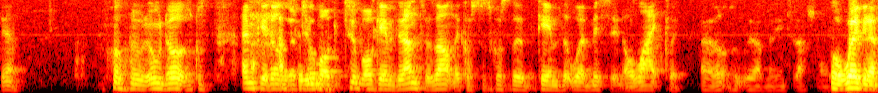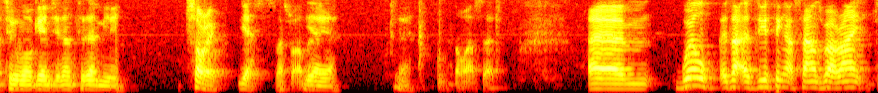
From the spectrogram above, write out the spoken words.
Yeah. Well, who, who knows? Because MK Dons have two more two more games in hand to us, aren't they? Because because the games that we're missing or likely. I don't think we have many internationals. Well, we're going to have two more games in hand to them. You mean? Sorry. Yes, that's what I meant. Yeah, yeah, yeah. That's not what I said. Um, Will, is that? Do you think that sounds about right?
